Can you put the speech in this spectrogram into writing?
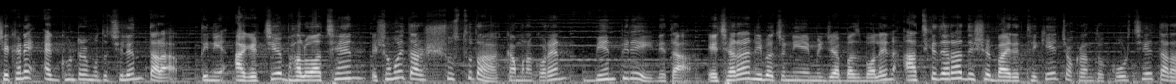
সেখানে এক ঘণ্টার মতো ছিলেন তারা। তিনি আগের চেয়ে ভালো আছেন, এ সময় তার সুস্থতা কামনা করেন বিএনপির এই নেতা। এছাড়া নির্বাচন নিয়ে মির্জা আব্বাস বলেন, আজকে যারা দেশের বাইরে থেকে চক্রান্ত করছে, তারা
